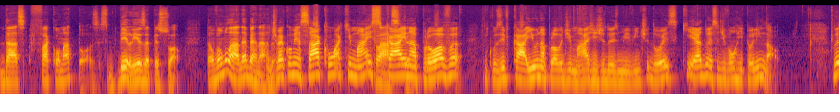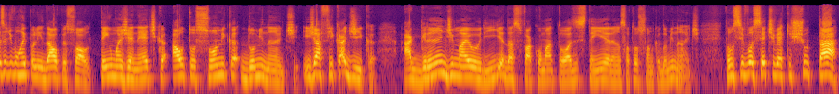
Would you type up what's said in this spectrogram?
das facomatoses. Beleza, pessoal? Então vamos lá, né, Bernardo? A gente vai começar com a que mais Clássica. cai na prova, inclusive caiu na prova de imagens de 2022, que é a doença de von Hippel-Lindau. Doença de von Hippel-Lindau, pessoal, tem uma genética autossômica dominante. E já fica a dica, a grande maioria das facomatoses tem herança autossômica dominante. Então, se você tiver que chutar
